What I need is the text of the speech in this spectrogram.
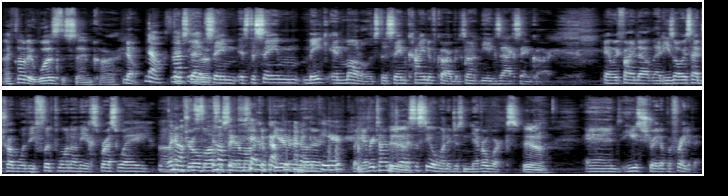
I thought it was the same car. No, No, it's not it's the. that same. It's the same make and model. It's the same kind of car, but it's not the exact same car. And we find out that he's always had trouble with. He flipped one on the expressway, Went off drove off the off the Santa Monica Santa Pier, and another. Pier. Like every time he Yeah. tries to steal one, it just never works, Yeah. and he's straight up afraid of it.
